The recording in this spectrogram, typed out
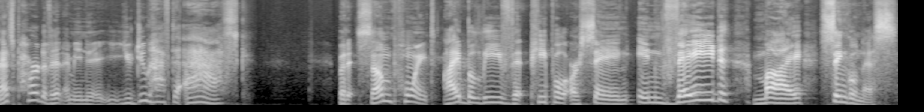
that's part of it. I mean, you do have to ask. But at some point, I believe that people are saying, invade my singleness.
